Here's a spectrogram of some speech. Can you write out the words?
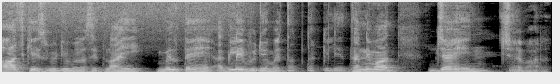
आज के इस वीडियो में बस इतना ही। मिलते हैं अगले वीडियो में, तब तक के लिए धन्यवाद। जय हिंद, जय भारत।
